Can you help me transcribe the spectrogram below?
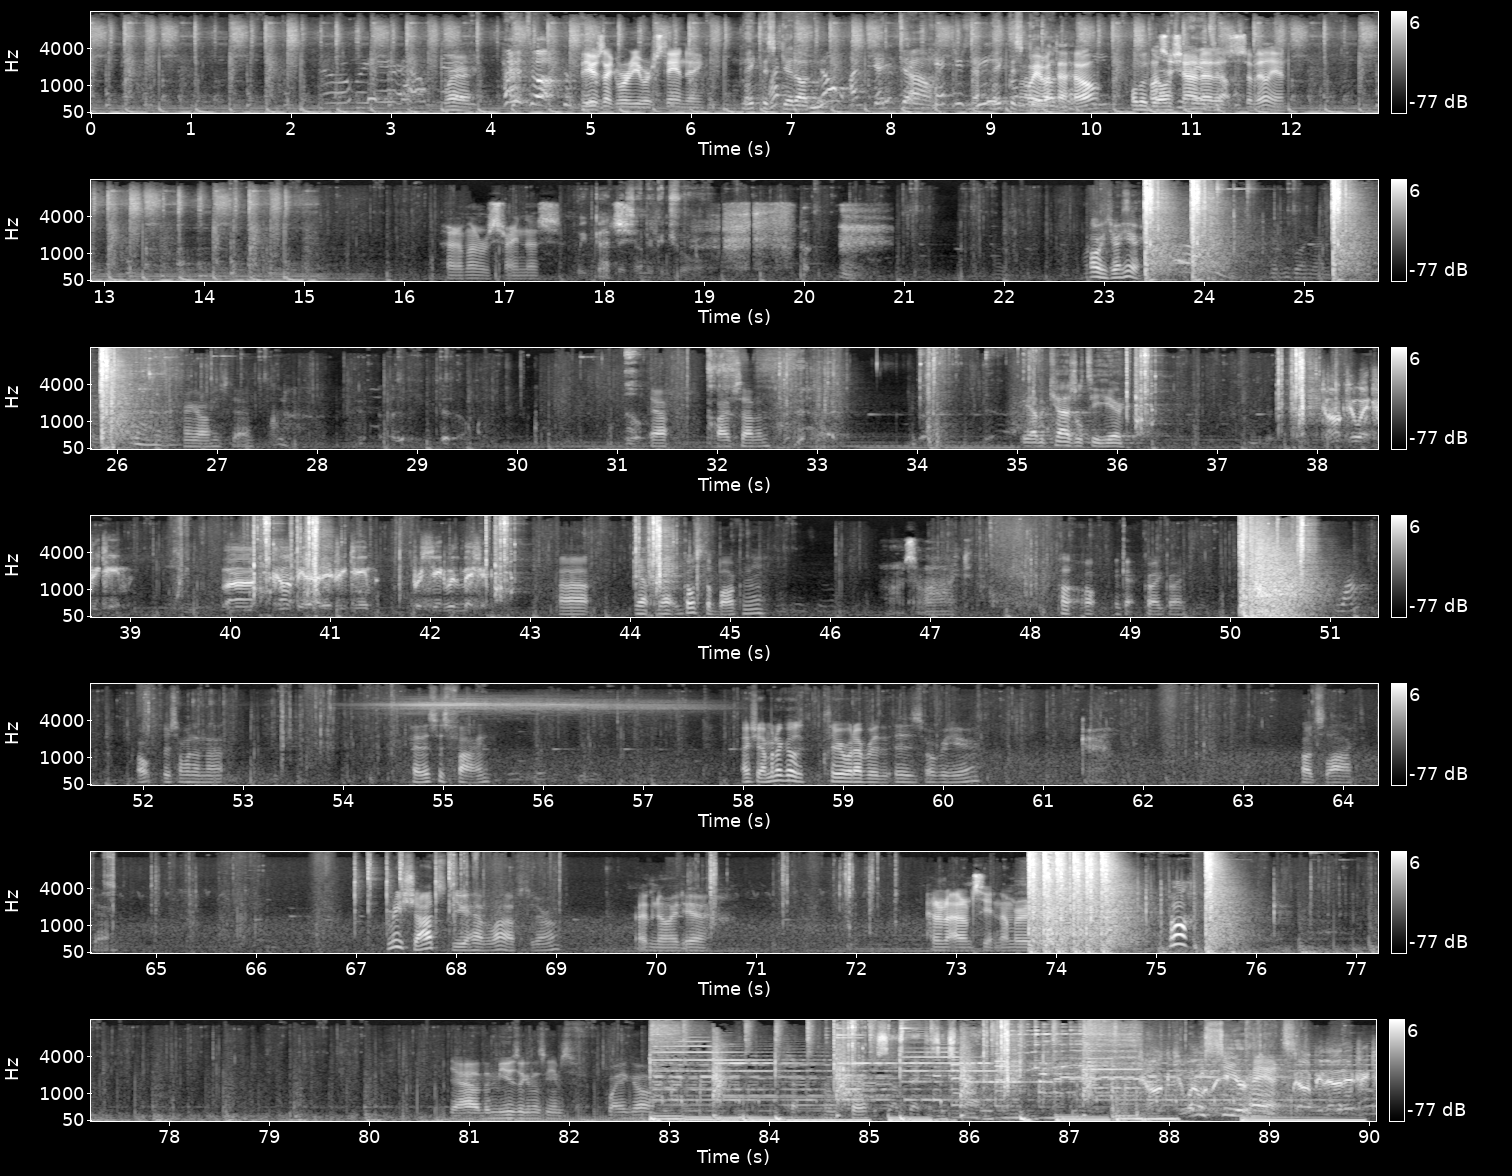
Where? Hands up. Here's like where you were standing. Make this get ugly. No, I'm Get down. Can't you see? Make this Wait, get what the hell? Hold the Plus door. you shot Hands at a up. civilian. Restrain this. We've got Bitch. this under control. Oh, he's right here. There you go. He's dead. Yeah, five seven. We have a casualty here. Talk to entry team. Uh, copy that entry team. Proceed with mission. Uh, yep. That goes to the balcony. Oh, it's locked. Oh, oh, okay. Go ahead. Go ahead. What? Oh, there's someone in that. Okay, this is fine. Actually, I'm gonna go clear whatever is over here. Okay. Oh, it's locked. Okay. How many shots do you have left, Zero? I have no idea. I don't know. I don't see a number. Oh! Yeah, the music in this game's way to go. Okay. The suspect is expired. Talk to Let me see your hands. Copy that entry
